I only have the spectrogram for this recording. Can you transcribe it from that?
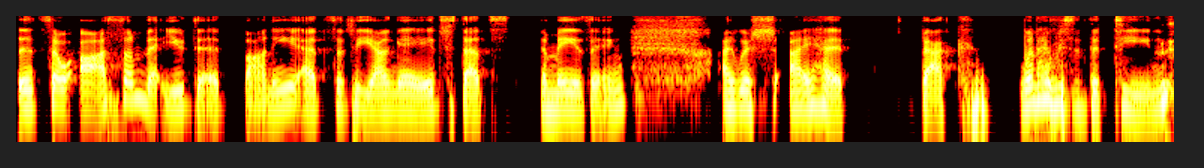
it's so awesome that you did, Bonnie, at such a young age. That's amazing. I wish I had back when I was in the teens.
